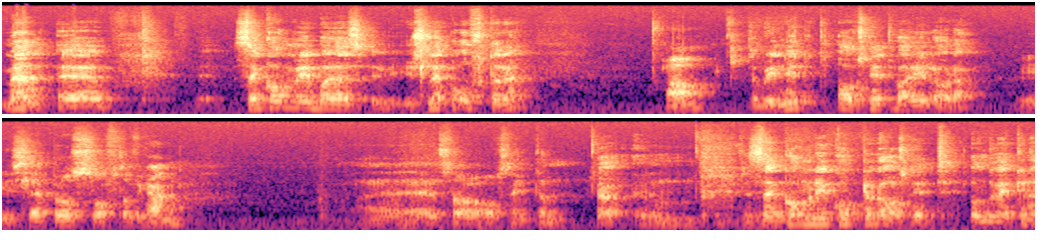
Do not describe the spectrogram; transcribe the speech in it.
men eh, sen kommer vi bara släppa oftare. Ja, Så det blir ett nytt avsnitt varje lördag. vi släpper oss så ofta vi kan. Eh, så avsnitten. Ja, eh, sen kommer det kortare avsnitt under veckorna.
